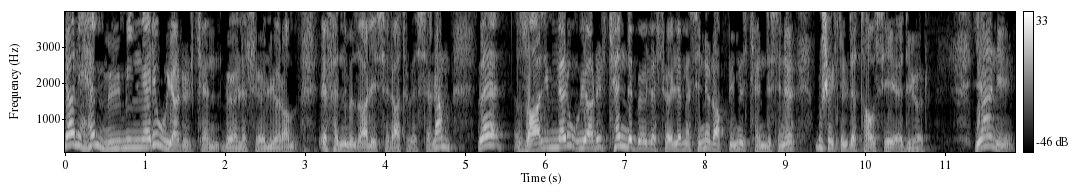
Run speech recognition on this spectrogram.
Yani hem müminleri uyarırken böyle söylüyor Efendimiz Aleyhisselatü Vesselam ve zalimleri uyarırken de böyle söylemesini Rabbimiz kendisine bu şekilde tavsiye ediyor. Yani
